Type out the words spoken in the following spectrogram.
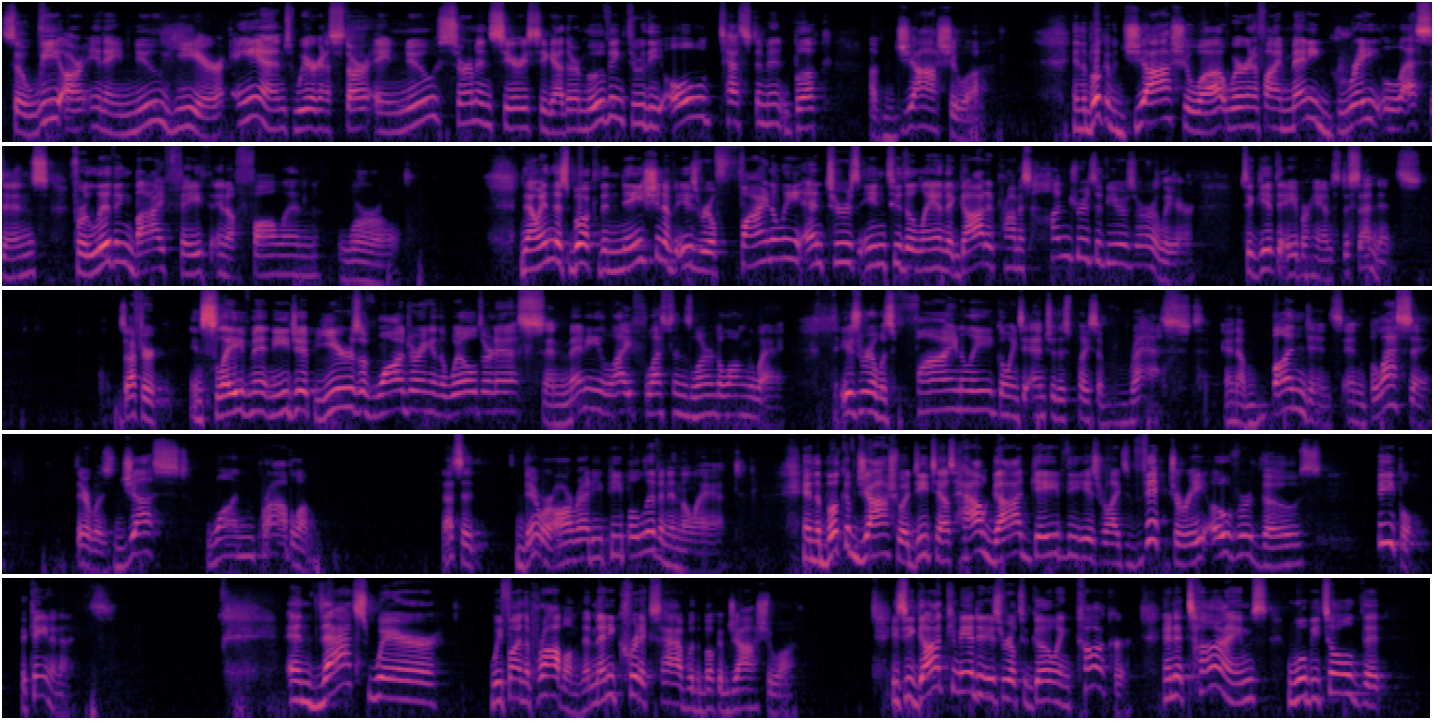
So, we are in a new year, and we are going to start a new sermon series together, moving through the Old Testament book of Joshua. In the book of Joshua, we're going to find many great lessons for living by faith in a fallen world. Now, in this book, the nation of Israel finally enters into the land that God had promised hundreds of years earlier to give to Abraham's descendants. So, after enslavement in Egypt, years of wandering in the wilderness, and many life lessons learned along the way, Israel was finally going to enter this place of rest and abundance and blessing. There was just one problem. That's it. there were already people living in the land. And the book of Joshua details how God gave the Israelites victory over those people, the Canaanites. And that's where we find the problem that many critics have with the book of Joshua. You see, God commanded Israel to go and conquer. And at times, we'll be told that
